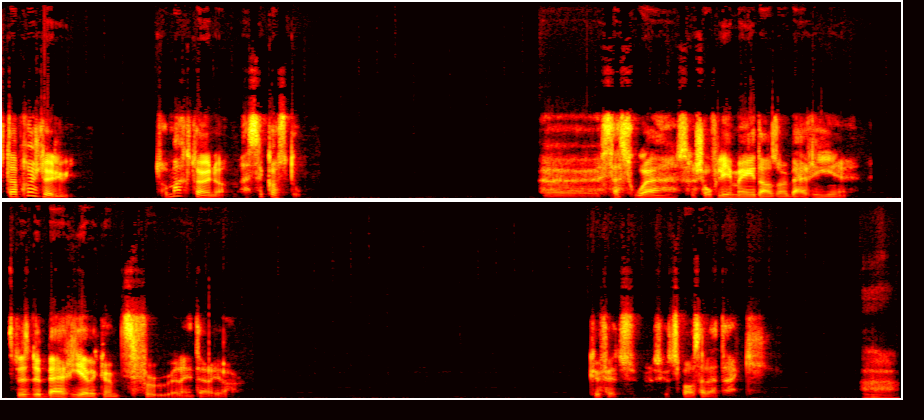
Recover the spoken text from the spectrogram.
Tu t'approches de lui. Tu remarques que c'est un homme assez costaud. s'assoit, se réchauffe les mains dans un baril, une espèce de baril avec un petit feu à l'intérieur. Que fais-tu? Est-ce que tu passes à l'attaque? Ah.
